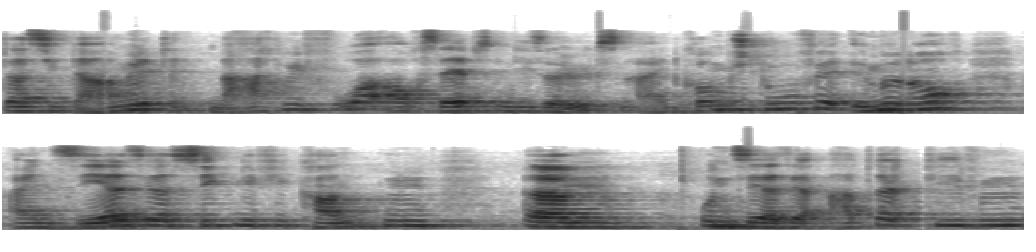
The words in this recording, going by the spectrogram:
dass Sie damit nach wie vor, auch selbst in dieser höchsten Einkommensstufe, immer noch einen sehr, sehr signifikanten ähm, und sehr, sehr attraktiven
